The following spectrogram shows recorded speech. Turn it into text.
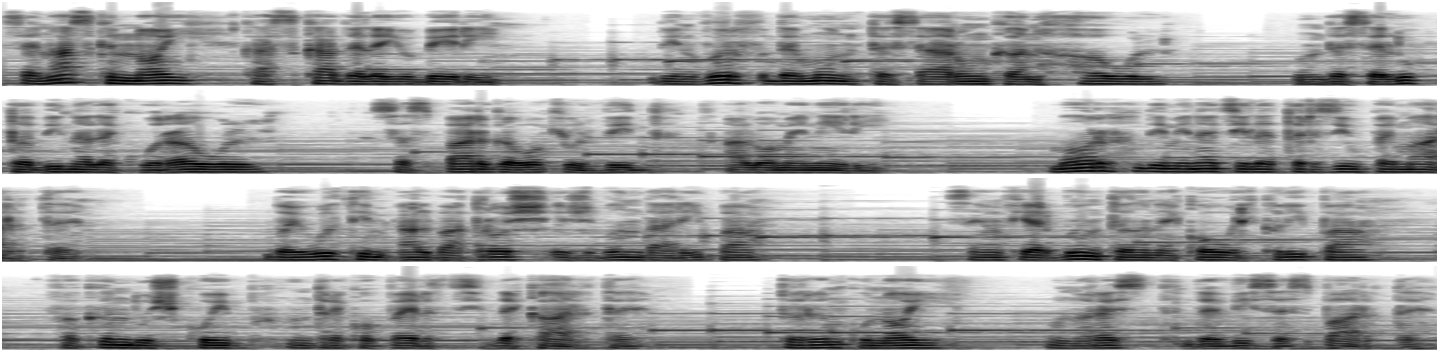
Se nasc în noi cascadele iubirii, Din vârf de munte se aruncă în hăul, Unde se luptă binele cu răul, Să spargă ochiul vid al omenirii. Mor diminețile târziu pe Marte, Doi ultimi albatroși își vând aripa, Se înfierbântă în ecouri clipa, Făcându-și cuib între coperți de carte. Târâm cu noi un rest de vise sparte.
